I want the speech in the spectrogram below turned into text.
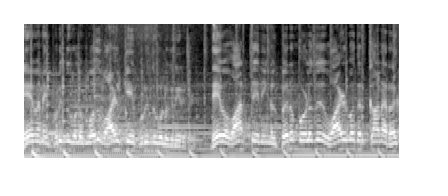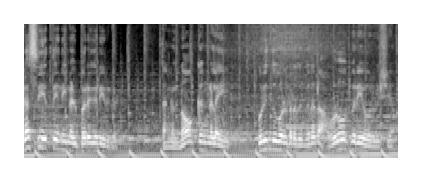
தேவனை புரிந்து கொள்ளும்போது வாழ்க்கையை புரிந்து கொள்கிறீர்கள் தேவ வார்த்தையை நீங்கள் பெறும் பொழுது வாழ்வதற்கான ரகசியத்தை நீங்கள் பெறுகிறீர்கள். தங்கள் நோக்கங்களை புரிந்து கொள்றதுங்கிறது அவ்வளோ பெரிய ஒரு விஷயம்.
